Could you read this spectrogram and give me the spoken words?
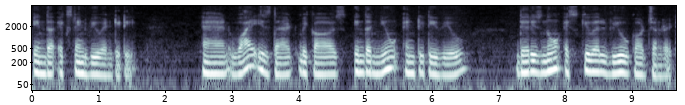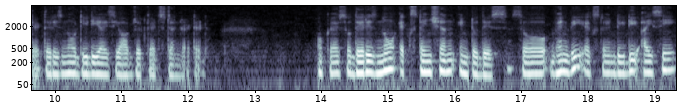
in the extend view entity and why is that? Because in the new entity view there is no SQL view got generated. There is no DDIC object gets generated. Okay so there is no extension into this. So when we extend DDIC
